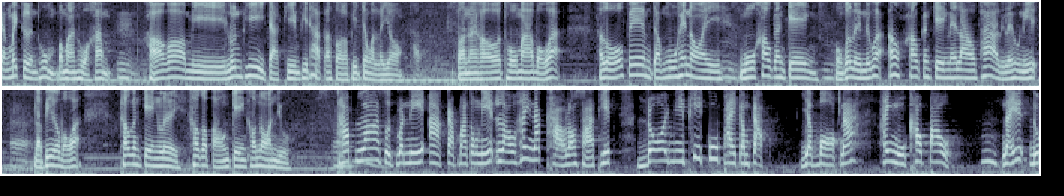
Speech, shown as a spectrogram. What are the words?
ยังไม่เกินทุ่มประมาณหัวค่ำเขาก็มีรุ่นพี่จากทีมพิทักษ์อสรพิษจังหวัดระยอง ตอนนั้นเขาโทรมาบอกว่าฮัลโหลเฟรมจับงูให้หน่อย งูเข้ากางเกง ผมก็เลยนึกว่าเอ้าเข้ากางเกงในราวผ้าหรืออะไรพวกนี้แต่พี่ก็บอกว่าเข้ากางเกงเลย เข้ากระเป๋ากางเกงเขานอนอยู่ ครับล่าสุดวันนี้อะกลับมาตรงนี้เราให้นักข่าวเราสาธิต โดยมีพี่กู้ภัยกำกับ อย่าบอกนะ ให้งูเข้าเป้า ไหนดู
